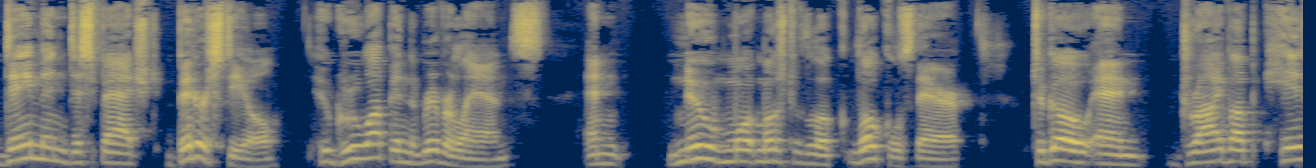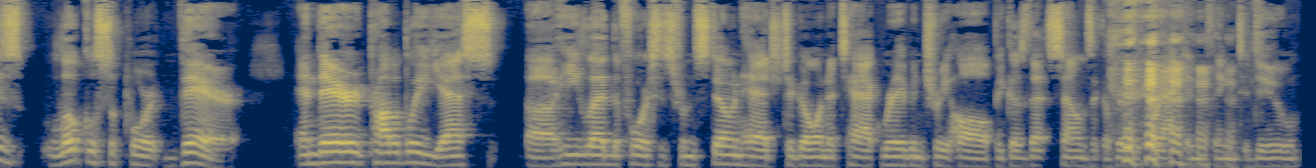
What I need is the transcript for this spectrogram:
Daemon dispatched Bittersteel, who grew up in the Riverlands and knew more, most of the lo- locals there, to go and drive up his local support there. And there, probably, yes, uh, he led the forces from Stone Hedge to go and attack Raventree Hall because that sounds like a very Bracken thing to do.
